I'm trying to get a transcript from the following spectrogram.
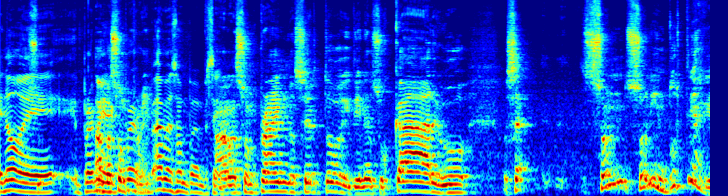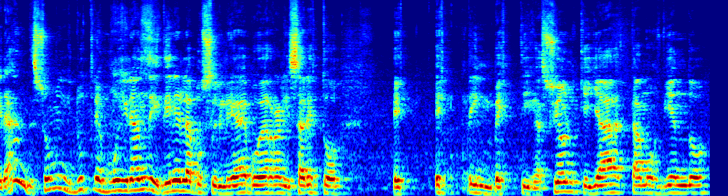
eh, no, eh, Primer- Amazon Prime- Prime. Amazon Prime, sí. Amazon Prime, ¿no es cierto? Y tienen sus cargos. O sea, son, son industrias grandes, son industrias muy grandes y tienen la posibilidad de poder realizar esto, es- esta investigación que ya estamos viendo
